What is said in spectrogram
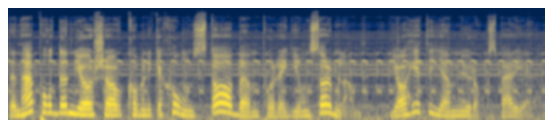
Den här podden görs av kommunikationsstaben på Region Sörmland. Jag heter Jenny Roxberger.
